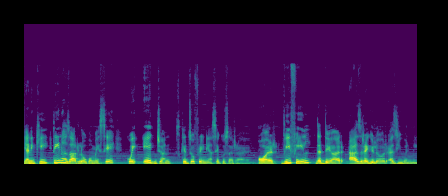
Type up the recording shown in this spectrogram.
यानी कि तीन हज़ार लोगों में से कोई एक जन स्किजोफ्रेनिया से गुजर रहा है। और we feel that they are as regular as you and me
